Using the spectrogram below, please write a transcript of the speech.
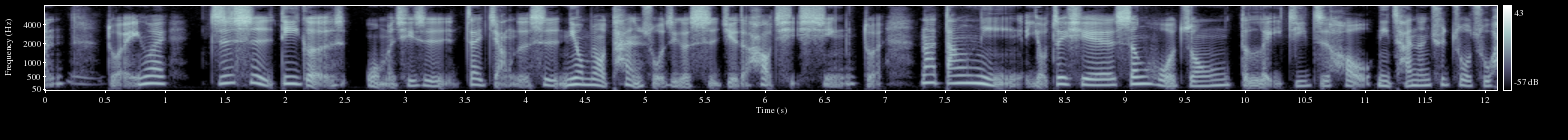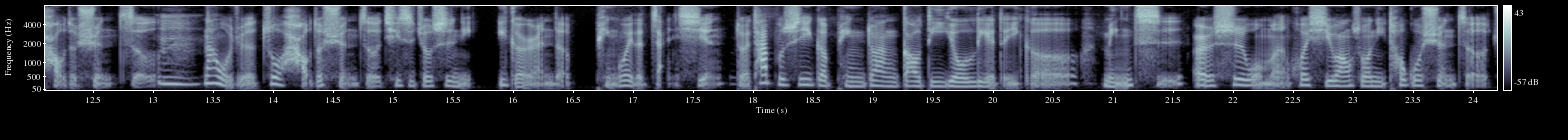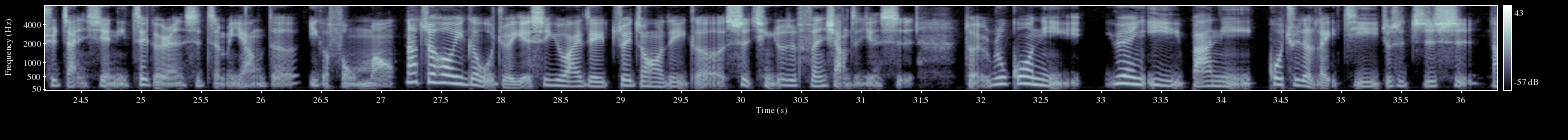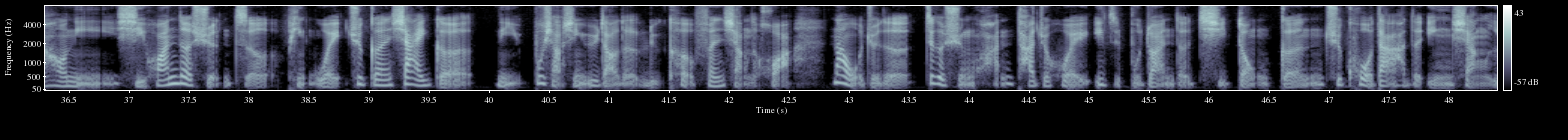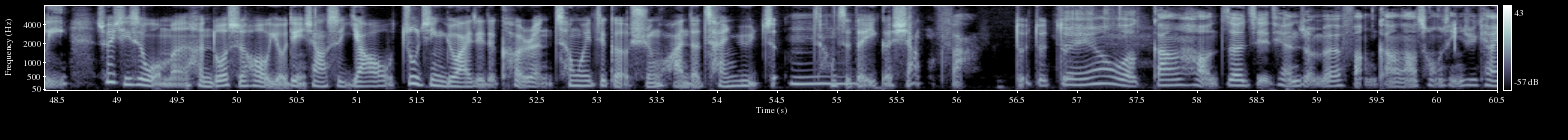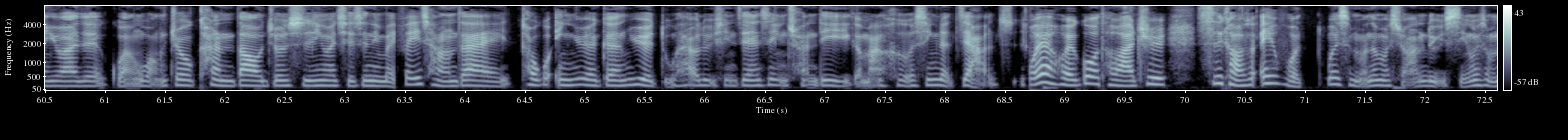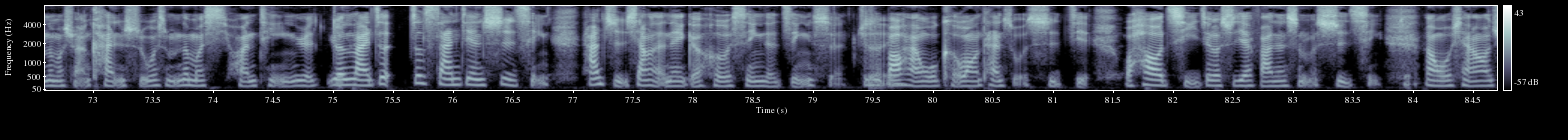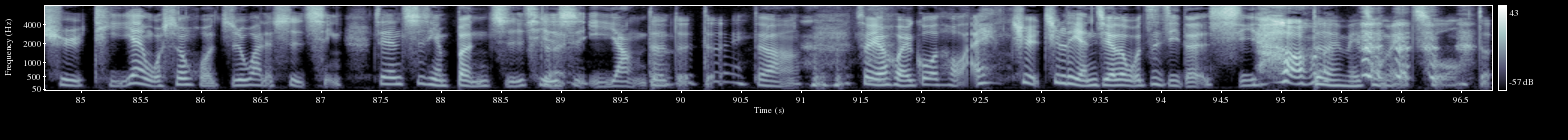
对，因为知识第一个，我们其实在讲的是你有没有探索这个世界的好奇心，对。那当你有这些生活中的累积之后，你才能去做出好的选择。嗯，那我觉得做好的选择其实就是你。一个人的品味的展现，对，它不是一个评断高低优劣的一个名词，而是我们会希望说，你透过选择去展现你这个人是怎么样的一个风貌。那最后一个，我觉得也是 U I Z 最重要的一个事情，就是分享这件事。对，如果你愿意把你过去的累积，就是知识，然后你喜欢的选择品味，去跟下一个。你不小心遇到的旅客分享的话，那我觉得这个循环它就会一直不断的启动跟去扩大它的影响力。所以其实我们很多时候有点像是邀住进 UIZ 的客人成为这个循环的参与者，这样子的一个想法。对对对，对，因为我刚好这几天准备访港，然后重新去看 UIJ 的官网，就看到就是因为其实你们非常在透过音乐跟阅读还有旅行这件事情传递一个蛮核心的价值。我也回过头来去思考说，哎，我为什么那么喜欢旅行？为什么那么喜欢看书？为什么那么喜欢听音乐？原来这这三件事情，它指向了那个核心的精神，就是包含我渴望探索世界，我好奇这个世界发生什么事情，那我想要去体验我生活之外的事情，这件事情本质其实是一样的。对对对对啊，所以回过头来，哎，去去连接了我自己的喜好。对，没错没错，对，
